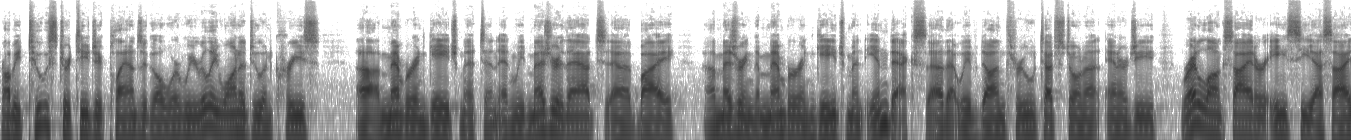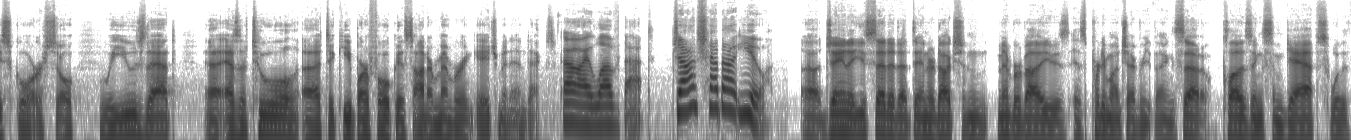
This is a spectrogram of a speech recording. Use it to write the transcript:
probably two strategic plans ago where we really wanted to increase uh, member engagement. And, and we measure that uh, by uh, measuring the member engagement index that we've done through Touchstone Energy right alongside our ACSI score. So we use that as a tool to keep our focus on our member engagement index. Oh, I love that. Josh, how about you? Uh, Jana, you said it at the introduction. Member value is, is pretty much everything. So closing some gaps with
